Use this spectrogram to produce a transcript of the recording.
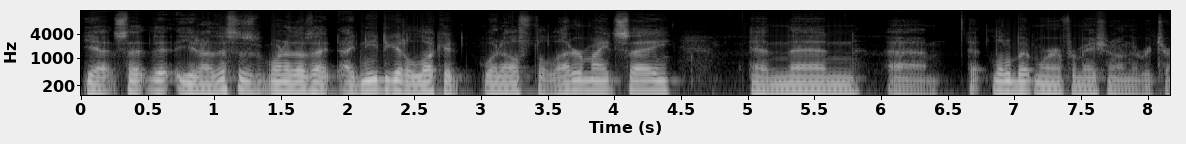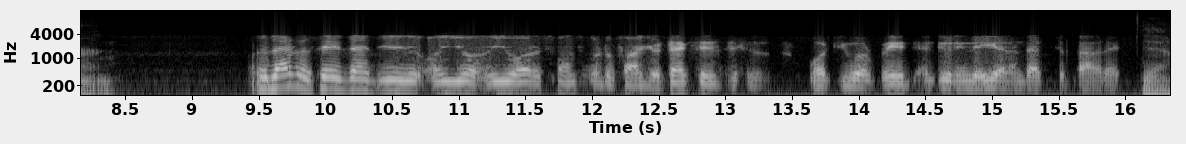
Yeah, so the, you know, this is one of those. I, I need to get a look at what else the letter might say, and then um, a little bit more information on the return. The letter says that you you you are responsible to file your taxes. This is what you are paid during the year, and that's about it. Yeah.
